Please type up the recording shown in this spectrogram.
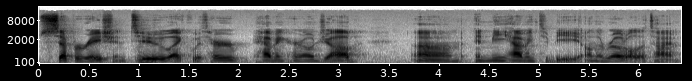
separation too, like with her having her own job um, and me having to be on the road all the time.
